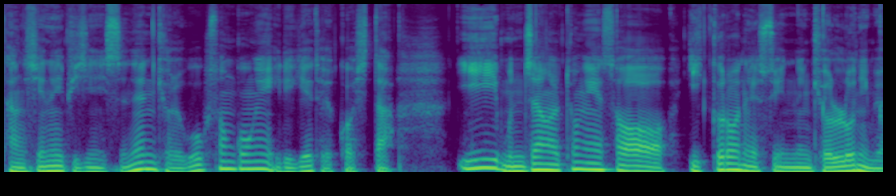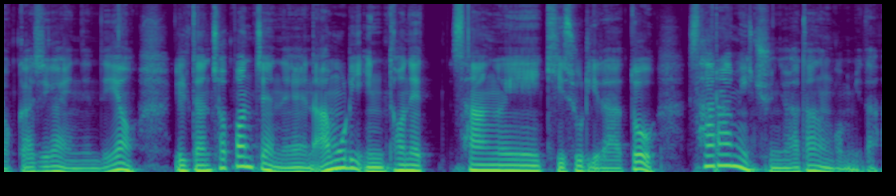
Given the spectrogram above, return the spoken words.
당신의 비즈니스는 결국 성공에 이르게 될 것이다. 이 문장을 통해서 이끌어낼 수 있는 결론이 몇 가지가 있는데요. 일단 첫 번째는 아무리 인터넷 상의 기술이라도 사람이 중요하다는 겁니다.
